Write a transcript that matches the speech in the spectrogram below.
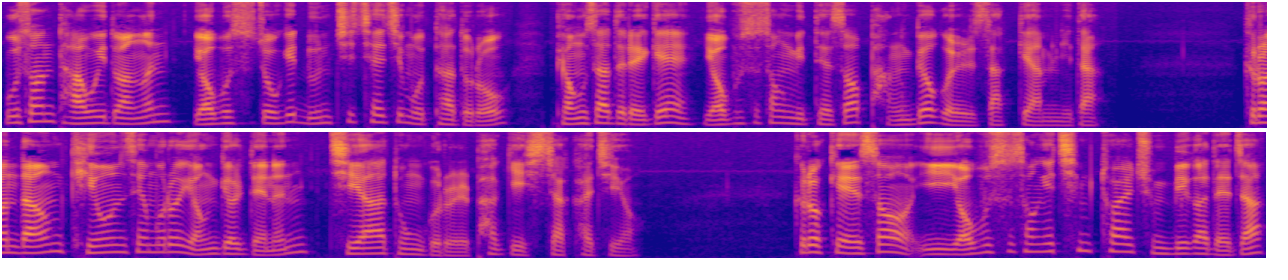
우선 다윗 왕은 여부스족이 눈치채지 못하도록 병사들에게 여부스 성 밑에서 방벽을 쌓게 합니다. 그런 다음 기온샘으로 연결되는 지하 동굴을 파기 시작하지요. 그렇게 해서 이 여부스성에 침투할 준비가 되자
